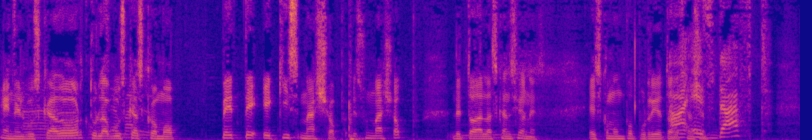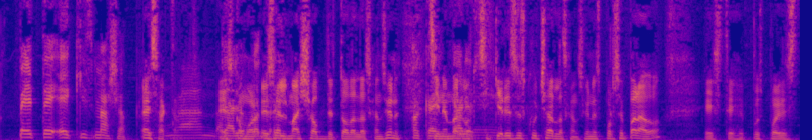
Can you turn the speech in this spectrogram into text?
En el Ah, buscador tú ¿cómo la buscas llama como PTX Mashup. Es un mashup de todas las canciones. Es como un popurrí de todas Ah, las es canciones. Daft PTX Mashup. Exacto. Es como es el mashup de todas las canciones. Sin embargo, si quieres escuchar las canciones por separado, este, pues puedes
